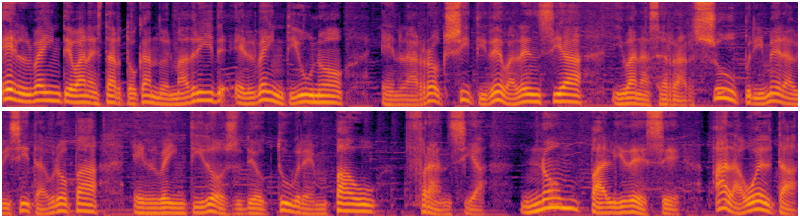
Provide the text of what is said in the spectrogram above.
El 20 van a estar tocando en Madrid, el 21 en la Rock City de Valencia y van a cerrar su primera visita a Europa el 22 de octubre en Pau, Francia. Non palidece. A la vuelta,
